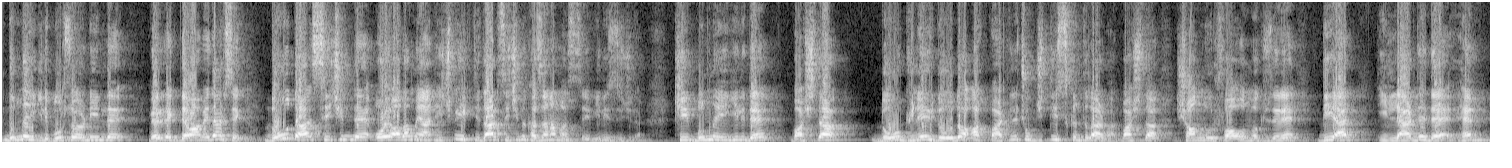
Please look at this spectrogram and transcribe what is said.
bununla ilgili Bursa örneğinde vererek devam edersek Doğu'da seçimde oy alamayan hiçbir iktidar seçimi kazanamaz sevgili izleyiciler. Ki bununla ilgili de başta Doğu, Güneydoğu'da AK Parti'de çok ciddi sıkıntılar var. Başta Şanlıurfa olmak üzere diğer illerde de hem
